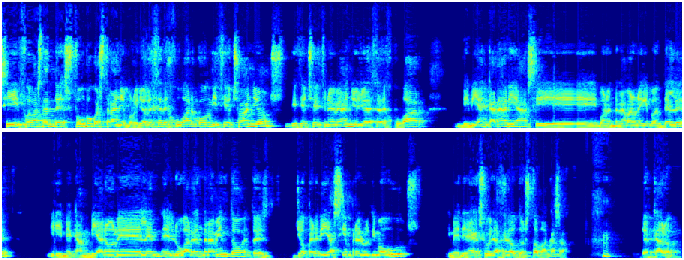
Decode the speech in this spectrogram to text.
Sí, fue bastante, fue un poco extraño, porque yo dejé de jugar con 18 años, 18, 19 años, yo dejé de jugar, vivía en Canarias y, bueno, entrenaba en un equipo en Telde y me cambiaron el, lugar de entrenamiento, entonces yo perdía siempre el último bus y me tenía que subir haciendo autostop a casa. Entonces, claro,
